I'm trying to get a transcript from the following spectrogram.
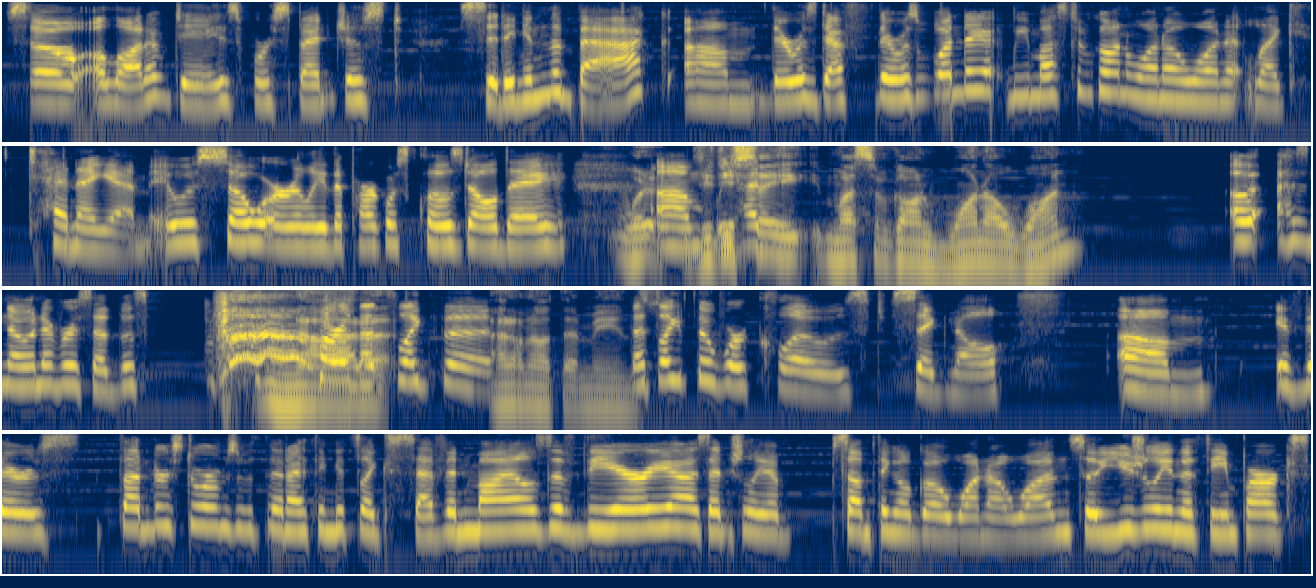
So a lot of days were spent just sitting in the back. Um, there was def there was one day we must have gone 101 at like 10 a.m. It was so early. The park was closed all day. What um, did you had... say? Must have gone 101. Oh, has no one ever said this? no, that's like the. I don't know what that means. That's like the we're closed signal. Um, if there's thunderstorms within, I think it's like seven miles of the area, essentially a, something will go 101. So usually in the theme parks,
